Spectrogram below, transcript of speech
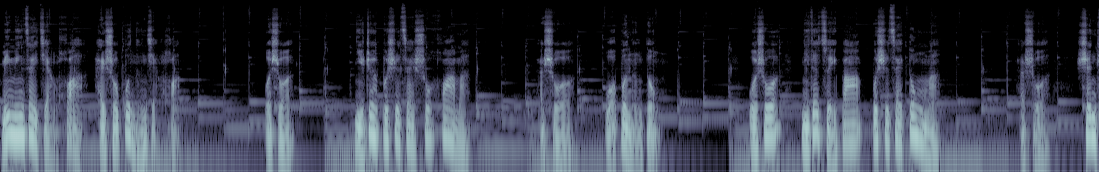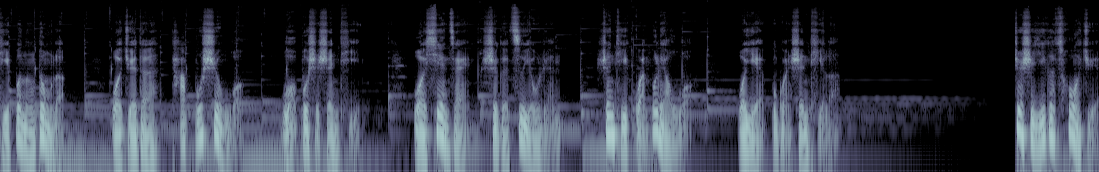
明明在讲话，还说不能讲话。我说：“你这不是在说话吗？”他说：“我不能动。”我说：“你的嘴巴不是在动吗？”他说：“身体不能动了。”我觉得他不是我，我不是身体，我现在是个自由人，身体管不了我，我也不管身体了。这是一个错觉。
